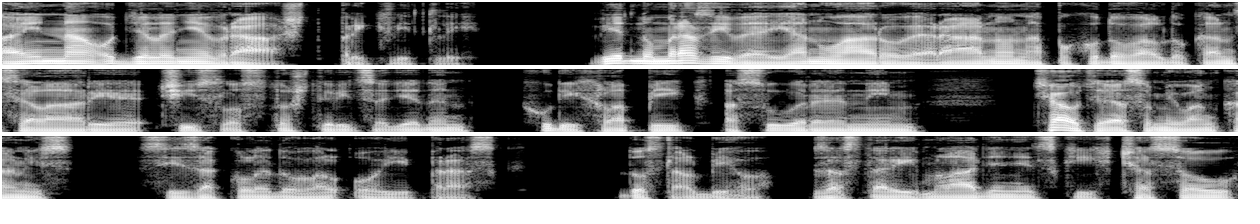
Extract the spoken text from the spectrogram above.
Aj na oddelenie vrážd prikvitli. V jedno mrazivé januárové ráno napochodoval do kancelárie číslo 141 chudý chlapík a suverénnym Čaute, ja som Ivan Kanis, si zakoledoval ový prask. Dostal by ho za starých mládeneckých časov,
